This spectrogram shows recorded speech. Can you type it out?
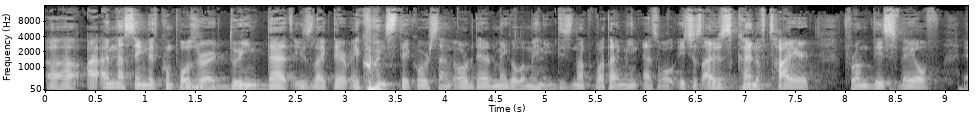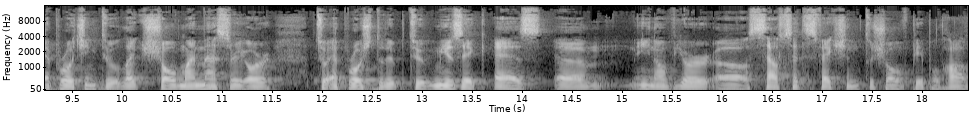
uh, I, am not saying that composers are doing that is like they're egoistic or some or they're megalomaniac. This is not what I mean at all. It's just I was kind of tired from this way of approaching to like show my mastery or to approach to the to music as um, you know your uh, self satisfaction to show people how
